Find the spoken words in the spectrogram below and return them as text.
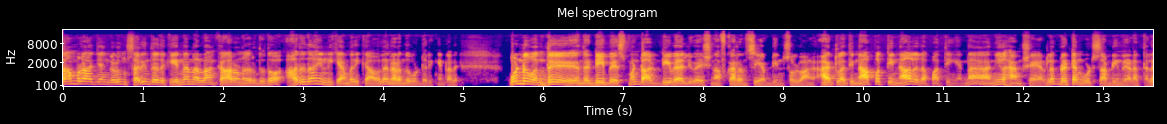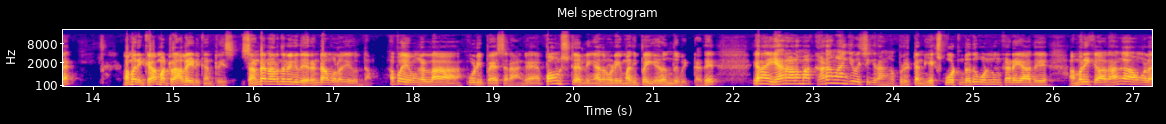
சாம்ராஜ்யங்களும் சரிந்ததுக்கு என்னென்னலாம் காரணம் இருந்ததோ அதுதான் இன்னைக்கு அமெரிக்காவில் நடந்து கொண்டிருக்கின்றது. ஒன்று வந்து இந்த debasement or devaluation of currency அப்படின்னு சொல்லுவாங்க. ஆயிரத்தி தொள்ளாயிரத்தி நாற்பத்தி நாலில் பார்த்தீங்கன்னா நியூ ஹாம்ஷயரில் பிரிட்டன் வுட்ஸ் அப்படிங்கிற இடத்துல அமெரிக்கா மற்ற அலைடு கண்ட்ரிஸ் சண்டை நடந்துனுக்குது ரெண்டாம் உலக யுத்தம். அப்போ இவங்கெல்லாம் கூடி பேசுகிறாங்க பவுண்ட் ஸ்டெர்லிங் அதனுடைய மதிப்பை இழந்து விட்டது. ஏன்னா ஏராளமாக கடன் வாங்கி வச்சுக்கிறாங்க. பிரிட்டன் எக்ஸ்போர்ட்ன்றது ஒன்றும் கிடையாது. அமெரிக்கா தாங்க அவங்கள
